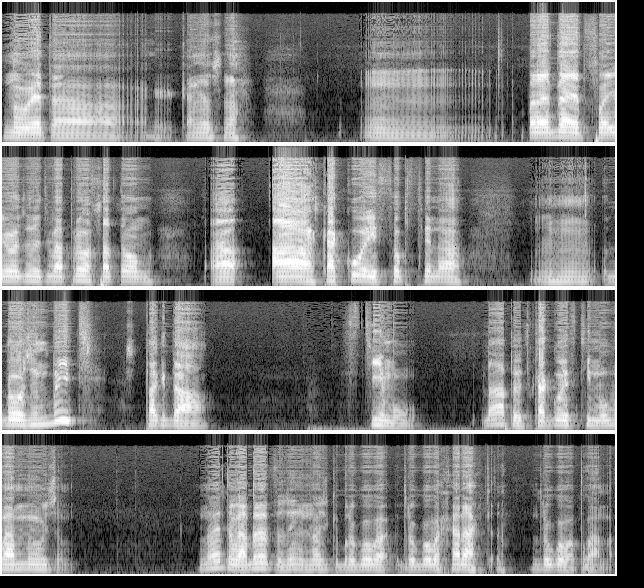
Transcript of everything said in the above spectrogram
Ну, это, конечно, порождает в свою очередь вопрос о том, а, а какой, собственно, должен быть тогда стимул, да, то есть какой стимул вам нужен. Но это вопрос уже немножко другого, другого характера, другого плана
